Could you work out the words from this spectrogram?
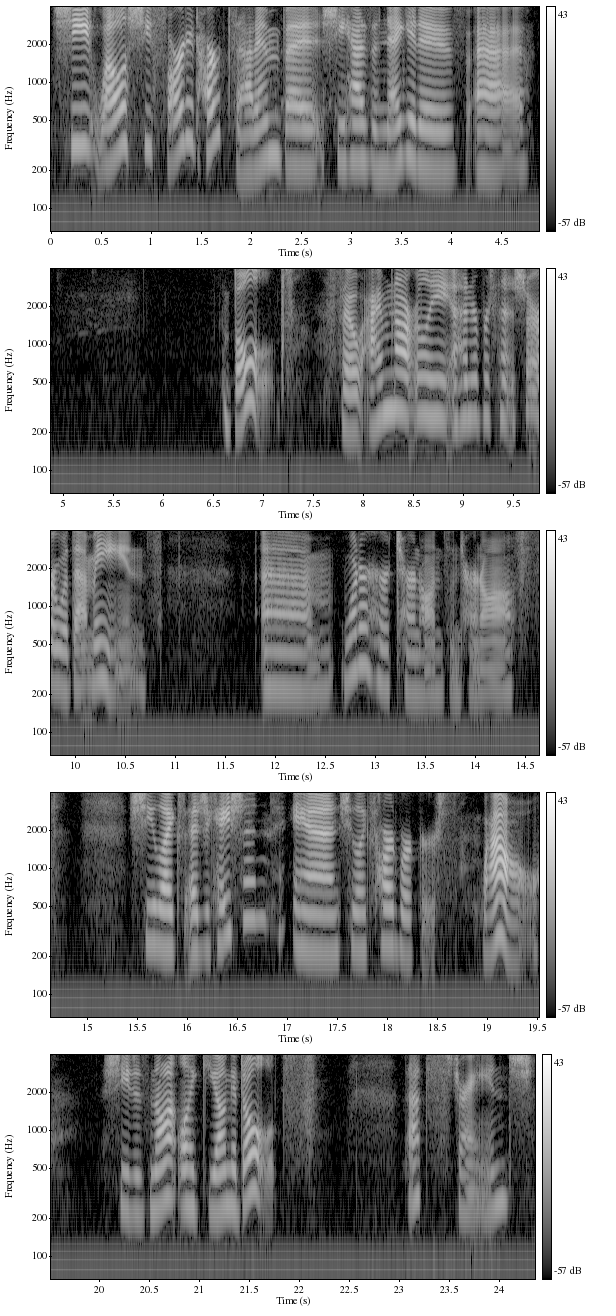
she, well, she farted hearts at him, but she has a negative uh, bolt. So I'm not really 100% sure what that means. Um, what are her turn-ons and turn-offs? She likes education and she likes hard workers. Wow. She does not like young adults. That's strange.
